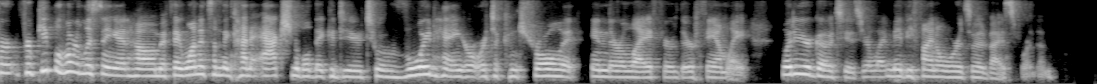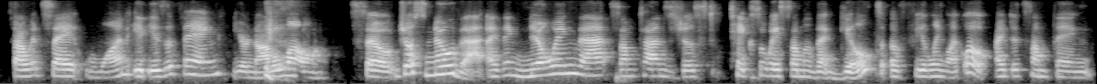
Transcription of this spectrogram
for, for people who are listening at home, if they wanted something kind of actionable they could do to avoid hanger or to control it in their life or their family, what are your go tos? Your like maybe final words of advice for them? So, I would say one, it is a thing. You're not alone. So just know that. I think knowing that sometimes just takes away some of that guilt of feeling like, oh, I did something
